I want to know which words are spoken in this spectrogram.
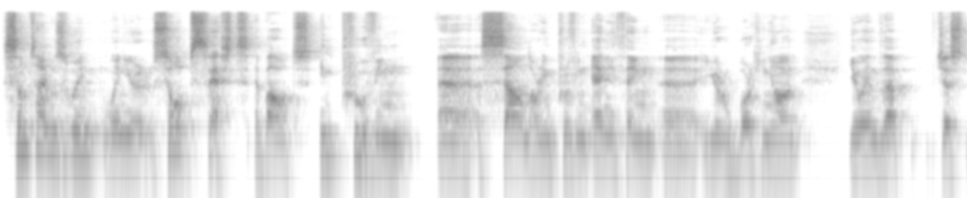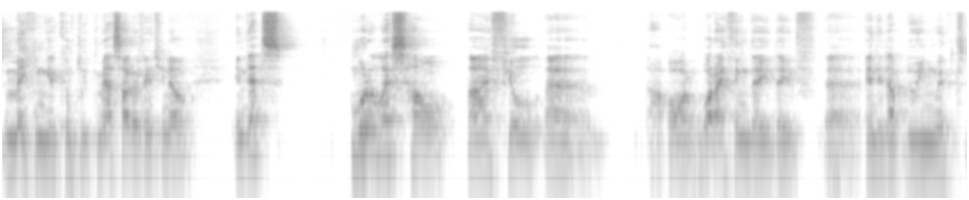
sometimes when when you're so obsessed about improving uh, a sound or improving anything uh, you're working on you end up just making a complete mess out of it you know? And that's more or less how I feel uh, or what I think they they've uh, ended up doing with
